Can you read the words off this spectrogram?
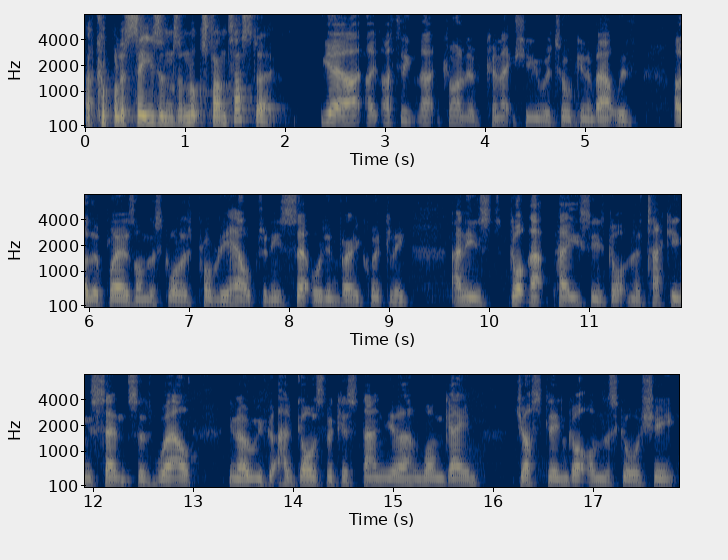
a couple of seasons and looks fantastic. Yeah, I, I think that kind of connection you were talking about with other players on the squad has probably helped, and he's settled in very quickly. And he's got that pace. He's got an attacking sense as well. You know, we've had goals for Castagna in one game. Justin got on the score sheet,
